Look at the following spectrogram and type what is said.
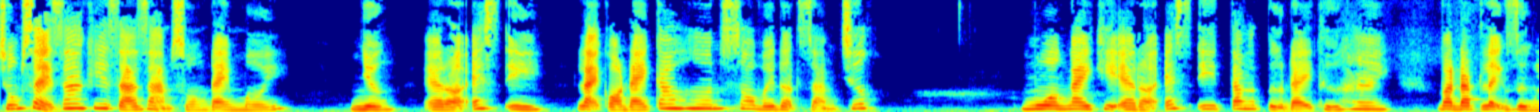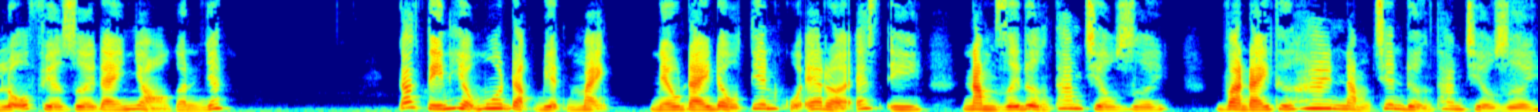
Chúng xảy ra khi giá giảm xuống đáy mới, nhưng RSI lại có đáy cao hơn so với đợt giảm trước. Mua ngay khi RSI tăng từ đáy thứ hai và đặt lệnh dừng lỗ phía dưới đáy nhỏ gần nhất. Các tín hiệu mua đặc biệt mạnh nếu đáy đầu tiên của RSI nằm dưới đường tham chiếu dưới và đáy thứ hai nằm trên đường tham chiếu dưới.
